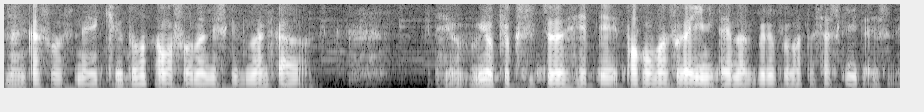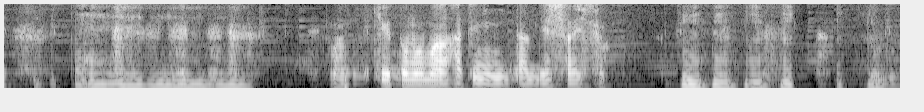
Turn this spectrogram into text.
なんかそうですね、キュートとかもそうなんですけど、なんか、紆余曲折経てパフォーマンスがいいみたいなグループが私は好きみたいですね。えー、まあ、キュートもまあ8人いたんで、最初。うん、うん、うん、うん。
